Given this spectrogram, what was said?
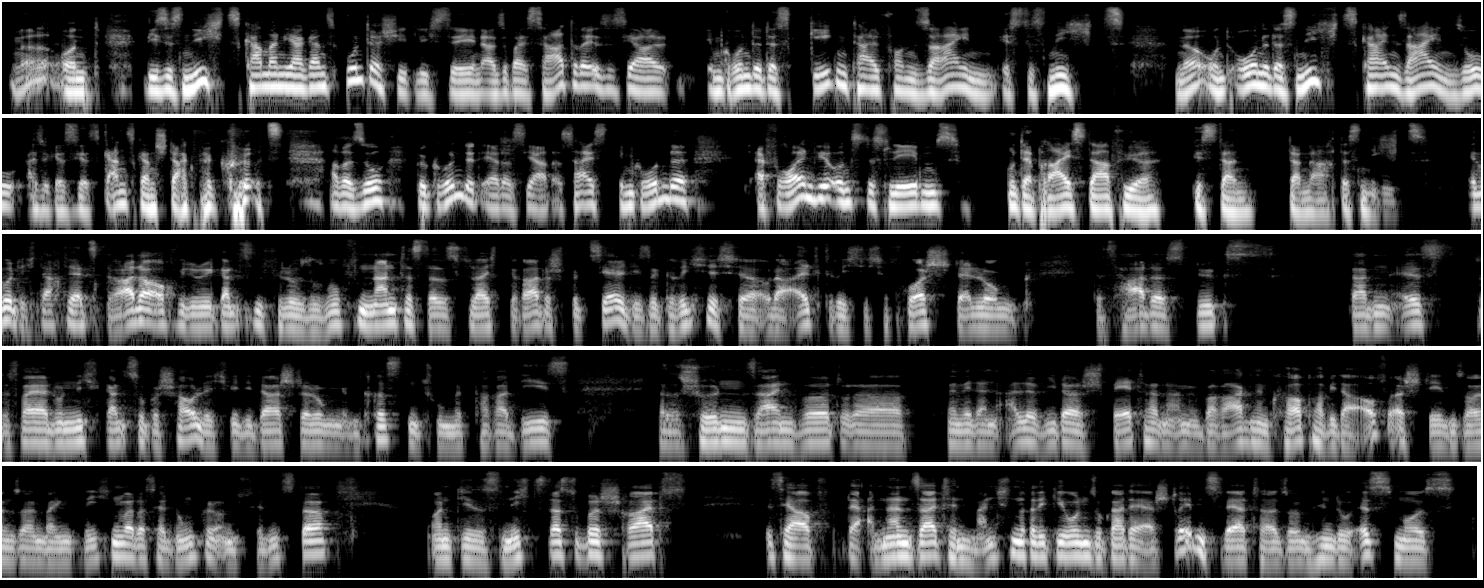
Ne? Und dieses Nichts kann man ja ganz unterschiedlich sehen. Also bei Sartre ist es ja im Grunde das Gegenteil von Sein, ist es Nichts. Ne? Und ohne das Nichts kein Sein. So, also das ist jetzt ganz, ganz stark verkürzt, aber so begründet er das ja. Das heißt, im Grunde erfreuen wir uns des Lebens und der Preis dafür ist dann danach das Nichts. Ja gut, ich dachte jetzt gerade auch, wie du die ganzen Philosophen nanntest, dass es vielleicht gerade speziell diese griechische oder altgriechische Vorstellung des Hades Dyks dann ist. Das war ja nun nicht ganz so beschaulich wie die Darstellung im Christentum mit Paradies, dass es schön sein wird oder wenn wir dann alle wieder später in einem überragenden Körper wieder auferstehen sollen, sondern bei den Griechen war das ja dunkel und finster. Und dieses Nichts, das du beschreibst, ist ja auf der anderen Seite in manchen Religionen sogar der erstrebenswerte, also im Hinduismus,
